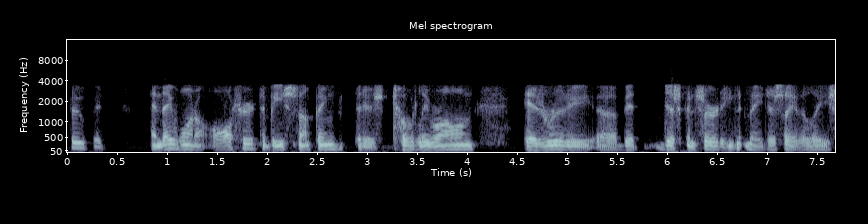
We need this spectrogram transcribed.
stupid and they want to alter it to be something that is totally wrong is really a bit disconcerting to me, to say the least.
